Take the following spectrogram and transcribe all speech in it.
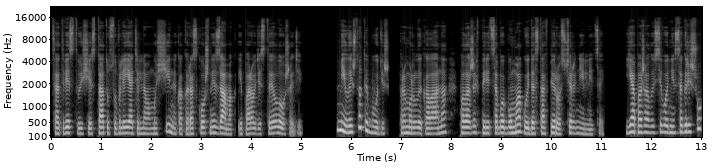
соответствующие статусу влиятельного мужчины, как и роскошный замок и породистые лошади. «Милый, что ты будешь?» – промурлыкала она, положив перед собой бумагу и достав перо с чернильницей. «Я, пожалуй, сегодня согрешу,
